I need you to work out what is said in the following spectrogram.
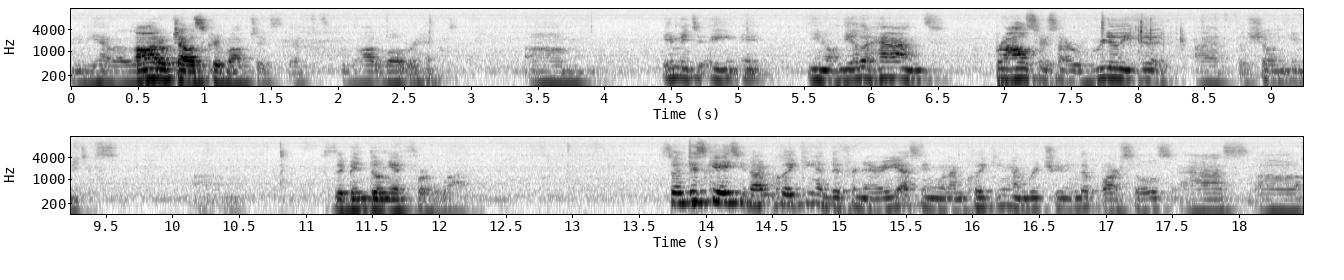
And if you have a lot of JavaScript objects, that's a lot of overhead. Um, image, you know, on the other hand, browsers are really good at showing images because um, they've been doing it for a while. So in this case, you know, I'm clicking on different areas, and when I'm clicking, I'm retrieving the parcels as uh,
